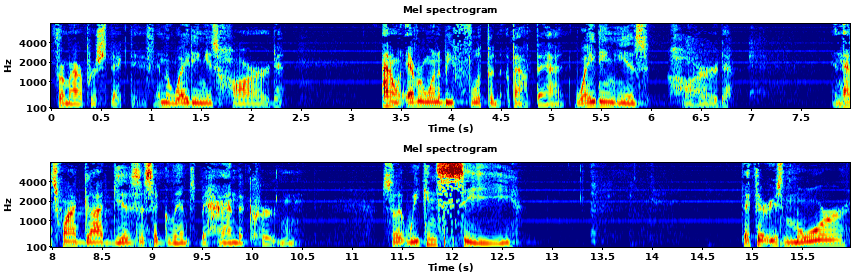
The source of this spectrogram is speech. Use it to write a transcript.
from our perspective, and the waiting is hard. I don't ever want to be flippant about that. Waiting is hard. And that's why God gives us a glimpse behind the curtain so that we can see that there is more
